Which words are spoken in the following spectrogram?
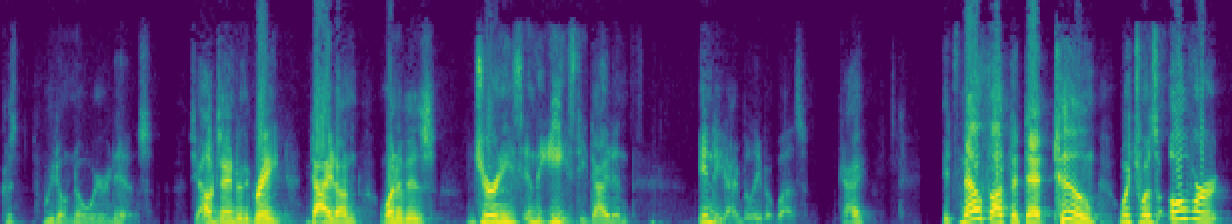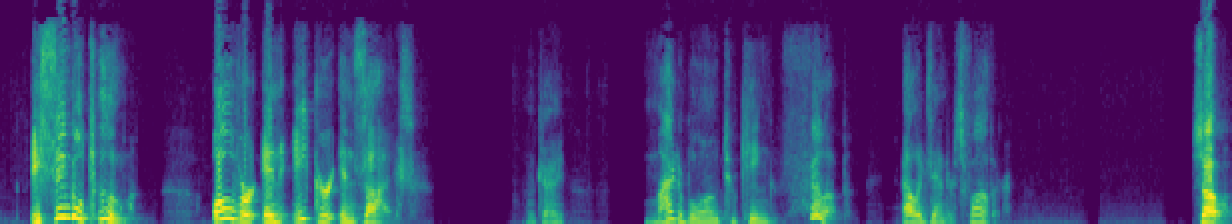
because we don't know where it is. See, Alexander the Great died on one of his journeys in the east. He died in India, I believe it was. Okay? It's now thought that that tomb, which was over a single tomb, over an acre in size, okay, might have belonged to King Philip, Alexander's father. So,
